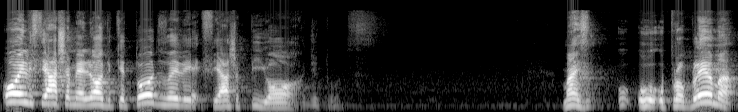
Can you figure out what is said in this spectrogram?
ou ele se acha melhor do que todos, ou ele se acha pior de todos. Mas o, o, o problema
